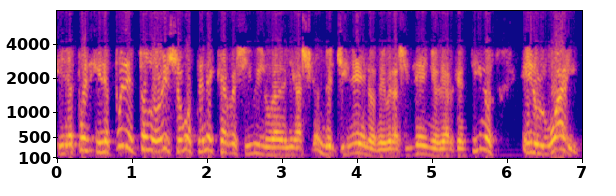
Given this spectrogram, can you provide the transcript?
y, después, y después de todo eso vos tenés que recibir una delegación de chilenos, de brasileños, de argentinos en Uruguay.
